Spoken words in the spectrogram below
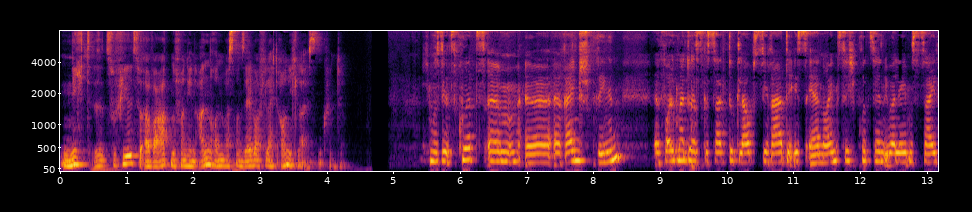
nicht äh, zu viel zu erwarten von den anderen, was man selber vielleicht auch nicht leisten könnte. Ich muss jetzt kurz ähm, äh, reinspringen. Äh, Volkmar, du hast gesagt, du glaubst, die Rate ist eher 90 Prozent Überlebenszeit.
